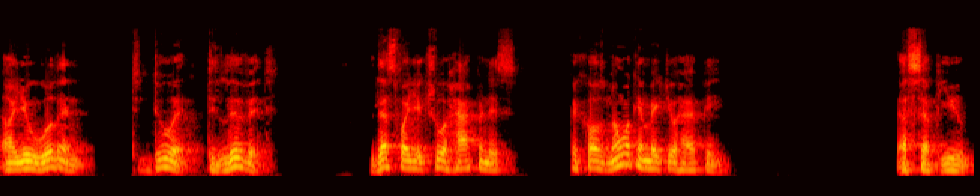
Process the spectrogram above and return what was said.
Are you willing to do it, to live it? That's why your true happiness, because no one can make you happy except you.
